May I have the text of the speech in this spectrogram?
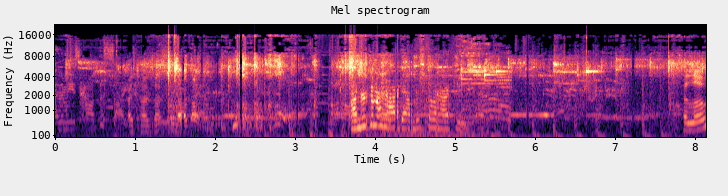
Enemies have the I tagged that thing. I'm just gonna hack it. I'm just gonna hack it. Hello?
